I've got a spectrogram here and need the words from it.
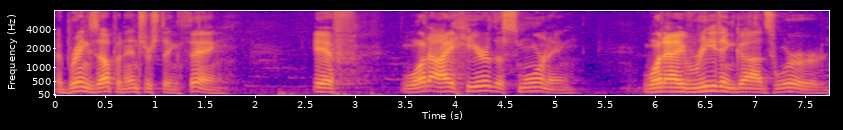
it brings up an interesting thing. If what I hear this morning, what I read in God's Word,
